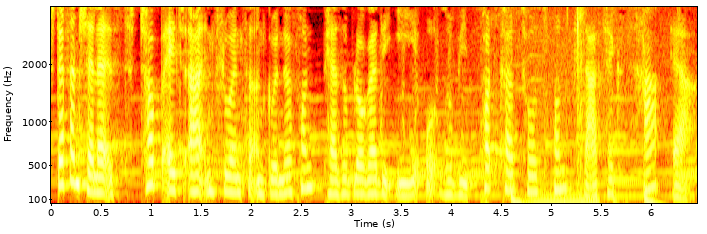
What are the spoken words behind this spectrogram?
Stefan Scheller ist Top-HR-Influencer und Gründer von persoblogger.de sowie Podcast-Host von Klartext HR.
